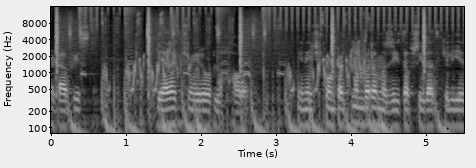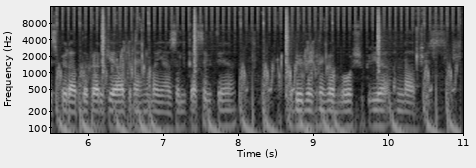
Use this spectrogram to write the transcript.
head office ग्यारह कश्मीर रोड लाहौर इन कॉन्टैक्ट नंबर है, मज़ीद तफसीत के लिए इस पर रबा करके आप रहनमाई हासिल कर सकते हैं। वीडियो देखने का बहुत शुक्रिया। अल्लाह हाफिज़।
